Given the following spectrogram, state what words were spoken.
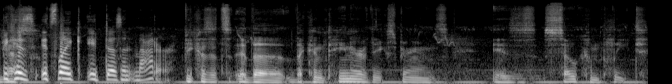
Because Yes. it's like it doesn't matter. Because it's uh, the the container of the experience is so complete.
